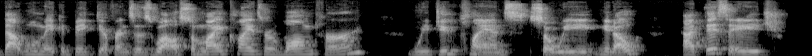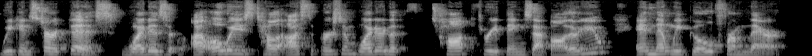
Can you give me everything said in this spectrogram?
that will make a big difference as well. So my clients are long term. We do plans. So we, you know, at this age, we can start this. What is, I always tell, ask the person, what are the top three things that bother you? And then we go from there.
